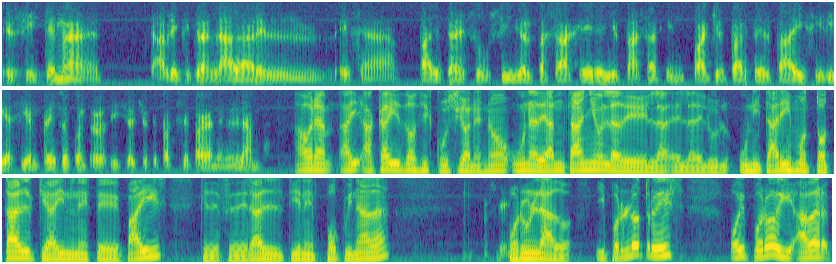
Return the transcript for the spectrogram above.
el sistema habría que trasladar el, esa falta de subsidio al pasajero y el pasaje en cualquier parte del país iría 100 pesos contra los 18 que se pagan en el AMBA. Ahora, hay, acá hay dos discusiones, ¿no? Una de antaño, la, de, la, del unitarismo total que hay en este país, que de federal tiene poco y nada, por un lado. Y por el otro es hoy por hoy, a ver,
